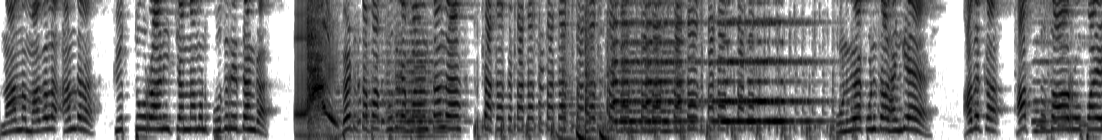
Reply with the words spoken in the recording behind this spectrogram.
ನನ್ನ ಮಗಳ ಅಂದ್ರ ಕಿತ್ತೂರು ರಾಣಿ ಚೆನ್ನಮ್ಮನ ಕುದುರಿದ್ದಂಗ ಬೆಟ್ ತಪ್ಪ ಕುದುರೆಪ್ಪ ಅಂತಂದ್ರ ಟಕಾಕ್ ಟಕಾಕ್ ಟಕಾಕ್ ಟಕಾಕ್ ಟಕಾಕ್ ಟಕಾಕ್ ಟಕಾಕ್ ಟಕಾಕ್ ಕುಣಿದೇ ಕುಣಿತಾಳ ಹಂಗೆ ಅದಕ್ಕ ಹತ್ತು ಸಾವಿರ ರೂಪಾಯಿ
